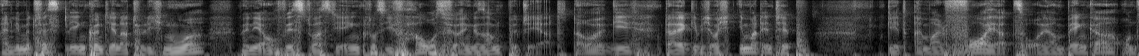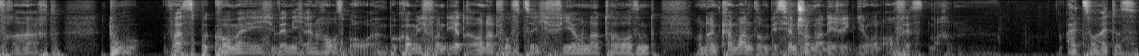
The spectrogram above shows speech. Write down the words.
Ein Limit festlegen könnt ihr natürlich nur, wenn ihr auch wisst, was ihr inklusive Haus für ein Gesamtbudget hat. Daher, daher gebe ich euch immer den Tipp, geht einmal vorher zu eurem Banker und fragt, du, was bekomme ich, wenn ich ein Haus baue? Bekomme ich von dir 350, 400.000? Und dann kann man so ein bisschen schon mal die Region auch festmachen. Als zweites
